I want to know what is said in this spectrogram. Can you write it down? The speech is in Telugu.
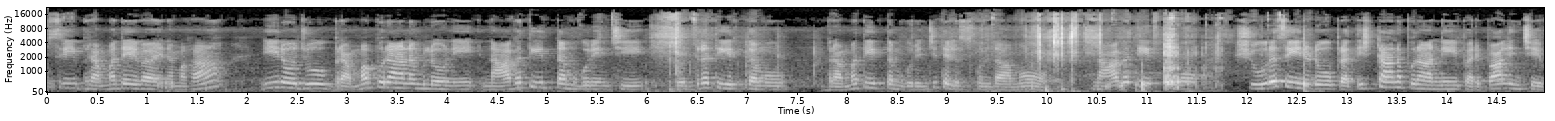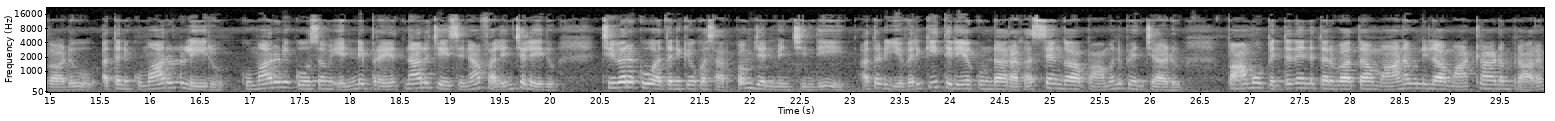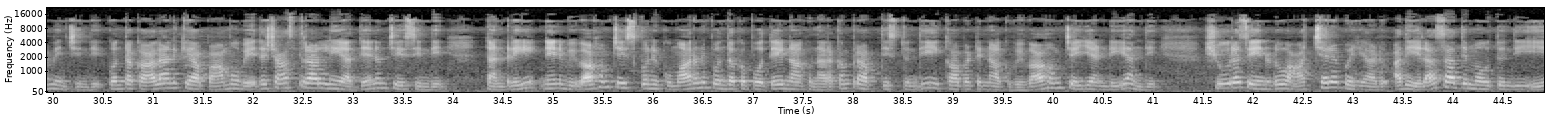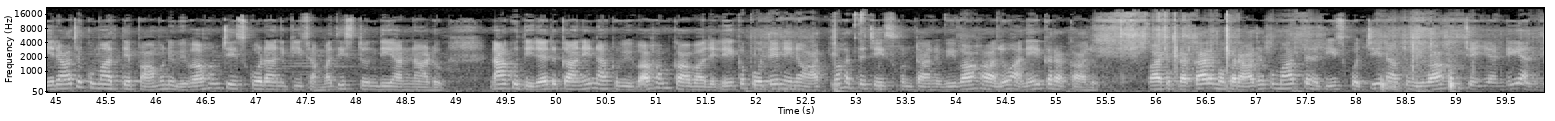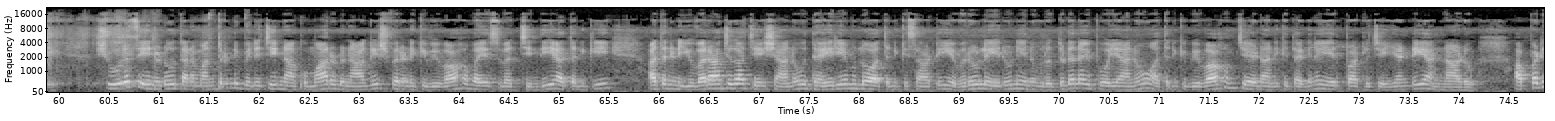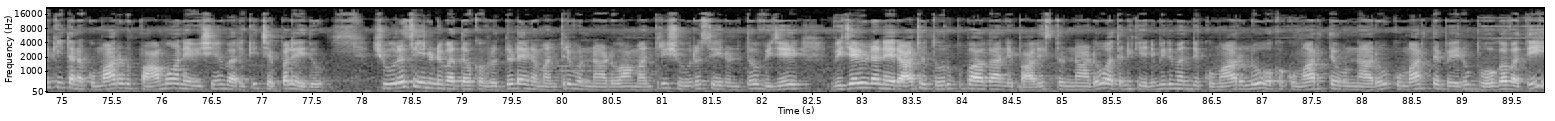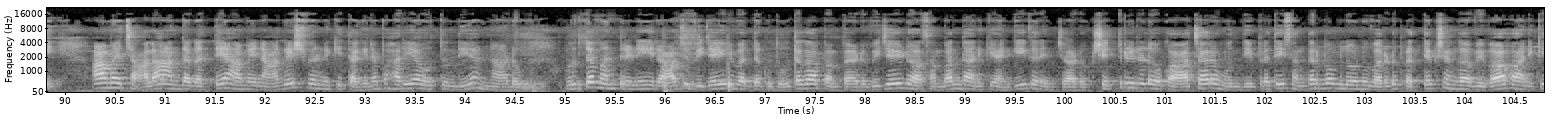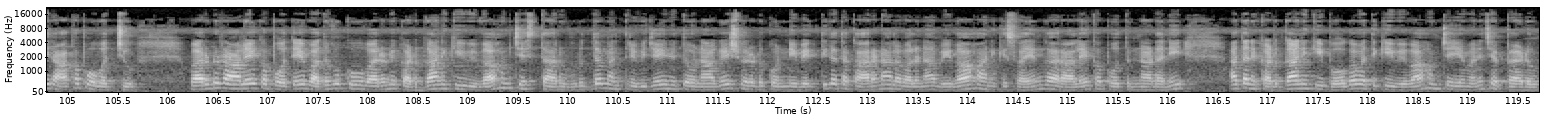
శ్రీ బ్రహ్మదేవాయ నమ. ఈరోజు బ్రహ్మపురాణంలోని నాగతీర్థం గురించి రుద్రతీర్థము బ్రహ్మతీర్థం గురించి తెలుసుకుందాము. నాగతీర్థము శూరసేనుడు ప్రతిష్టానపురాన్ని పరిపాలించేవాడు. అతని కుమారులు లేరు. కుమారుని కోసం ఎన్ని ప్రయత్నాలు చేసినా ఫలించలేదు. చివరకు అతనికి ఒక సర్పం జన్మించింది. అతడు ఎవరికీ తెలియకుండా రహస్యంగా పామును పెంచాడు. పాము పెద్దదైన తర్వాత మానవునిలా మాట్లాడడం ప్రారంభించింది. కొంతకాలానికి ఆ పాము వేదశాస్త్రాల్ని అధ్యయనం చేసింది. తండ్రి నేను వివాహం చేసుకుని కుమారుని పొందకపోతే నాకు నరకం ప్రాప్తిస్తుంది. కాబట్టి నాకు వివాహం చెయ్యండి అంది. శూరసేనుడు ఆశ్చర్యపోయాడు. అది ఎలా సాధ్యమవుతుంది? ఏ రాజకుమార్తె పామును వివాహం చేసుకోవడానికి సమ్మతిస్తుంది? అన్నాడు. నాకు తెలియదు కానీ నాకు వివాహం కావాలి. లేకపోతే నేను ఆత్మహత్య చేసుకుంటాను. వివాహాలు అనేక రకాలు. వాటి ప్రకారం ఒక రాజకుమార్తెను తీసుకొచ్చి నాకు వివాహం చెయ్యండి అంది. శూరసేనుడు తన మంత్రుని పిలిచి నా కుమారుడు నాగేశ్వరునికి వివాహ వయసు వచ్చింది. అతనికి అతనిని యువరాజుగా చేశాను. ధైర్యంలో అతనికి సాటి ఎవరూ లేరు. నేను వృద్ధుడనైపోయాను అతనికి వివాహం చేయడానికి తగిన ఏర్పాట్లు చేయండి అన్నాడు. అప్పటికి తన కుమారుడు పాము అనే విషయం వారికి చెప్పలేదు. శూరసేనుని వద్ద ఒక వృద్ధుడైన మంత్రి ఉన్నాడు. ఆ మంత్రి శూరసేనునితో విజయ్ విజయుడనే రాజు తూర్పు భాగాన్ని పాలిస్తున్నాడు. అతనికి ఎనిమిది మంది కుమారులు ఒక కుమార్తె ఉన్నారు. కుమార్తె పేరు భోగవతి. ఆమె చాలా అందగత్తె. ఆమె నాగేశ్వరునికి తగిన భార్య అవుతుంది అన్నాడు. వృద్ధ మంత్రిని రాజు విజయుని వద్దకు దూతగా పంపాడు. విజయుడు ఆ సంబంధానికి అంగీకరించాడు. క్షత్రియులలో ఒక ఆచారం ఉంది. ప్రతి సందర్భంలోనూ వరుడు ప్రత్యక్షంగా వివాహానికి రాకపోవచ్చు. వరుడు రాలేకపోతే వధువుకు వరుని ఖడ్గానికి వివాహం చేస్తారు. వృద్ధ మంత్రి విజయునితో నాగేశ్వరుడు కొన్ని వ్యక్తిగత కారణాల వలన వివాహానికి స్వయంగా రాలేకపోతున్నాడని అతని ఖడ్గానికి భోగవతికి వివాహం చేయమని చెప్పాడు.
